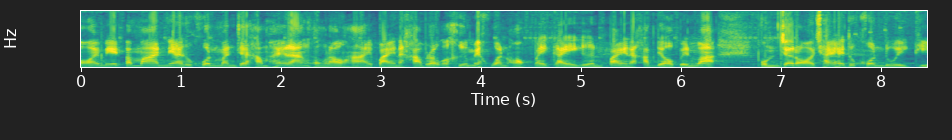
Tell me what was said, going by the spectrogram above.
ร้อยเมตรประมาณเนี้ยทุกคนมันจะทำให้ร่างของเราหายไปนะครับเราก็คือไม่ควรออกไปไกลเกินไปนะครับ เดี๋ยวเป็นว่าผมจะรอใช้ให้ทุกคนดูอีกที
